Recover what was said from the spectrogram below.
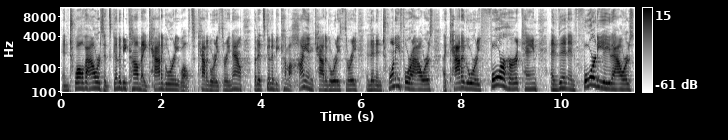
In 12 hours, it's going to become a category, well, it's a category 3 now, but it's going to become a high-end category 3, and then in 24 hours, a category 4 hurricane, and then in 48 hours,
